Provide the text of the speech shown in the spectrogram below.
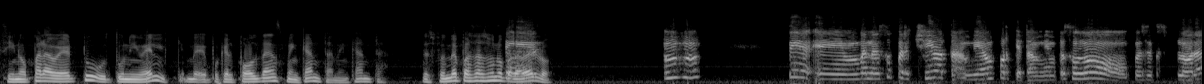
sino para ver tu, tu nivel, porque el pole dance me encanta, me encanta. Después me pasas uno para verlo. Sí, eh, bueno, es súper chido también porque también pues uno pues explora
